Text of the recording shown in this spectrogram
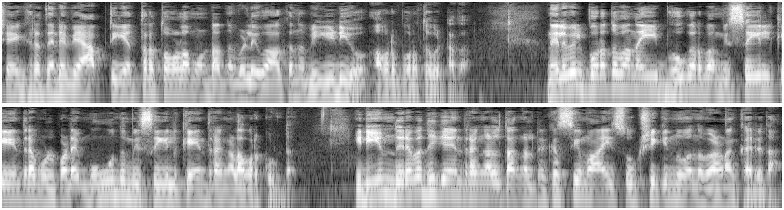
ശേഖരത്തിന്റെ വ്യാപ്തി എത്രത്തോളം ഉണ്ടെന്ന് വെളിവാക്കുന്ന വീഡിയോ അവർ പുറത്തുവിട്ടത്. നിലവിൽ പുറത്തു വന്ന ഈ ഭൂഗർഭ മിസൈൽ കേന്ദ്രം ഉൾപ്പെടെ മൂന്ന് മിസൈൽ കേന്ദ്രങ്ങൾ അവർക്കുണ്ട്. ഇനിയും നിരവധി കേന്ദ്രങ്ങൾ തങ്ങൾ രഹസ്യമായി സൂക്ഷിക്കുന്നുവെന്ന് വേണം കരുതാൻ.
